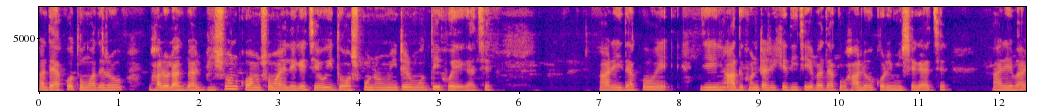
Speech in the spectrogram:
আর দেখো, তোমাদেরও ভালো লাগবে। আর ভীষণ কম সময় লেগেছে। ওই দশ পনেরো মিনিটের মধ্যেই হয়ে গেছে। আর এই দেখো যে আধ ঘণ্টা রেখে দিয়েছি, এবার দেখো ভালো করে মিশে গেছে। আর এবার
